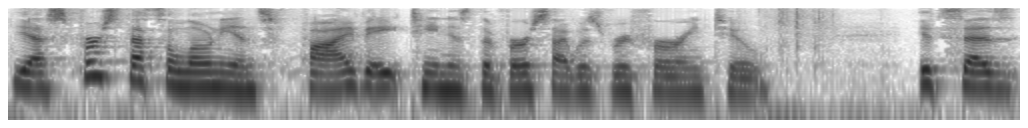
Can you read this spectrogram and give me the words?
Yes, 1 Thessalonians 5:18 is the verse I was referring to. It says,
